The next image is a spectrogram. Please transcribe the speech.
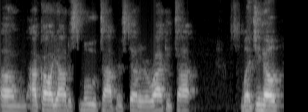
Um, I call y'all the smooth top instead of the Rocky Top, but you know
